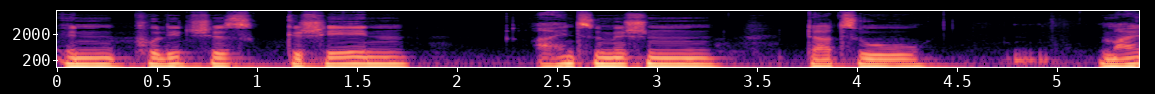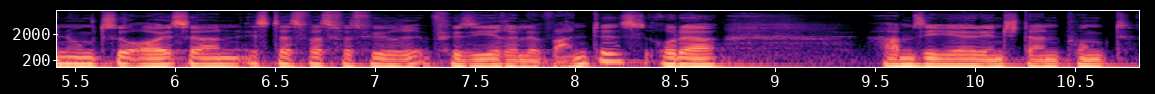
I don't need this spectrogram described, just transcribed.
in politisches Geschehen einzumischen, dazu Meinung zu äußern? Ist das was, was für, für Sie relevant ist? Oder haben Sie eher den Standpunkt,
